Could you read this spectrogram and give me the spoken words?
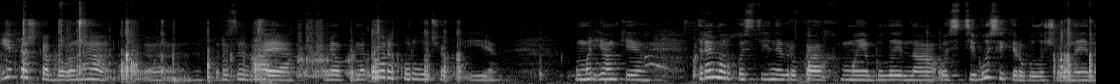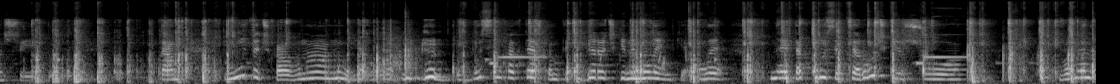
іграшка, бо вона е, розвиває мелкомоторику ручок. І у Мар'янки тремор постійний в руках. Ми були на ось ці бусики, робили, що в неї на шиї. Там ніточка, вона, ну, якби в бусинках теж там такі дірочки не маленькі, але в неї так трусяться ручки, що вона,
